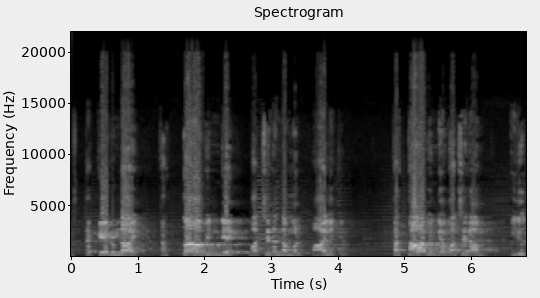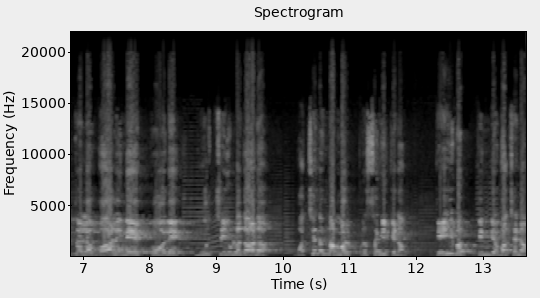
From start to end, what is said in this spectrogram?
ഇഷ്ടക്കേടുണ്ടായി. കർത്താവിന്റെ വചനം നമ്മൾ പാലിക്കണം. കർത്താവിന്റെ വചനം ഇരുതല വാളിനെ പോലെ മൂർച്ചയുള്ളതാണ്. വചനം നമ്മൾ പ്രസംഗിക്കണം. ദൈവത്തിന്റെ വചനം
